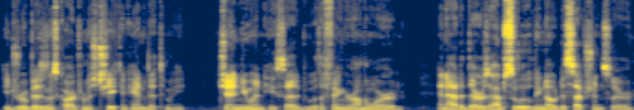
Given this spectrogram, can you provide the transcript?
He drew a business card from his cheek and handed it to me. Genuine, he said, with a finger on the word, and added there is absolutely no deception, sir.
